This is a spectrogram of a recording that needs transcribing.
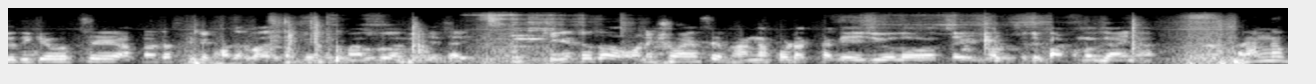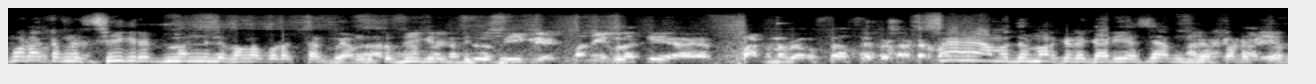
যদি কেউ হচ্ছে আপনার কাছ থেকে ঢাকার বাইরে থেকে মালগুলো নিতে চাই সেক্ষেত্রে তো অনেক সময় আছে ভাঙা প্রোডাক্ট থাকে এইগুলো আছে সরাসরি পাঠানো যায় না। ভাঙা প্রোডাক্ট আপনি সি গ্রেড মান নিলে ভাঙা প্রোডাক্ট থাকবে। আমরা তো বি গ্রেড দিচ্ছি। বি গ্রেড মানে এগুলা কি পাঠানোর ব্যবস্থা আছে? ঢাকার হ্যাঁ হ্যাঁ আমাদের মার্কেটে গাড়ি আছে আপনি পাঠাতে পারবেন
